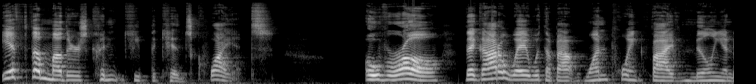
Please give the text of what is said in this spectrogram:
if the mothers couldn't keep the kids quiet. Overall, they got away with about $1.5 million.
